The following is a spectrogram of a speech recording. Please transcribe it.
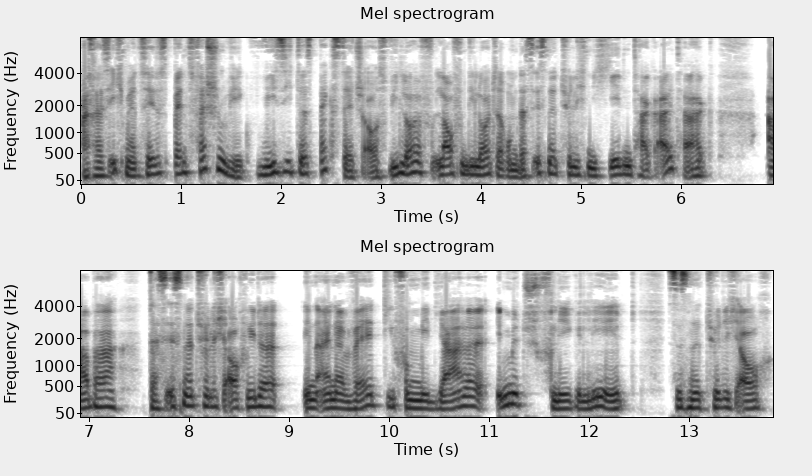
was weiß ich, Mercedes-Benz Fashion Week. Wie sieht das Backstage aus? Wie lauf, laufen die Leute rum? Das ist natürlich nicht jeden Tag Alltag, aber das ist natürlich auch wieder in einer Welt, die von medialer Imagepflege lebt, ist es natürlich auch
